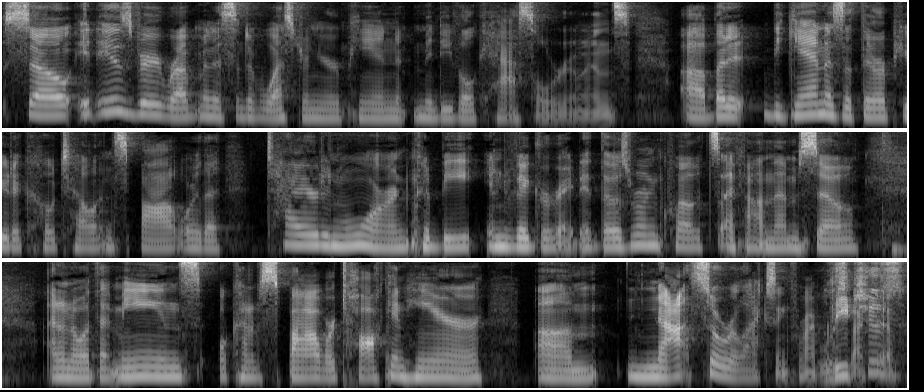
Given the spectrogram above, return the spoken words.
so it is very reminiscent of Western European medieval castle ruins. Uh, but it began as a therapeutic hotel and spa where the tired and worn could be invigorated. Those were in quotes. I found them. So I don't know what that means, what kind of spa we're talking here. Um, not so relaxing from my perspective. Leeches?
